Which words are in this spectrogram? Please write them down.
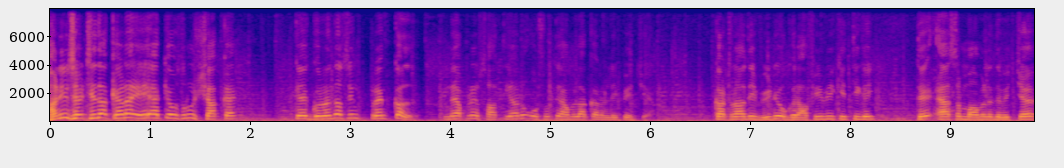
ਹਨੀ ਸੇਠੀ ਦਾ ਕਹਿਣਾ ਇਹ ਹੈ ਕਿ ਉਸ ਨੂੰ ਸ਼ੱਕ ਹੈ ਕਿ ਗੁਰਵਿੰਦਰ ਸਿੰਘ ਪ੍ਰਿੰਕਲ ਨੇ ਆਪਣੇ ਸਾਥੀਆਂ ਨੂੰ ਉਸ ਉੱਤੇ ਹਮਲਾ ਕਰਨ ਲਈ ਭੇਜਿਆ। ਘਟਨਾ ਦੀ ਵੀਡੀਓਗ੍ਰਾਫੀ ਵੀ ਕੀਤੀ ਗਈ ਤੇ ਇਸ ਮਾਮਲੇ ਦੇ ਵਿੱਚ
